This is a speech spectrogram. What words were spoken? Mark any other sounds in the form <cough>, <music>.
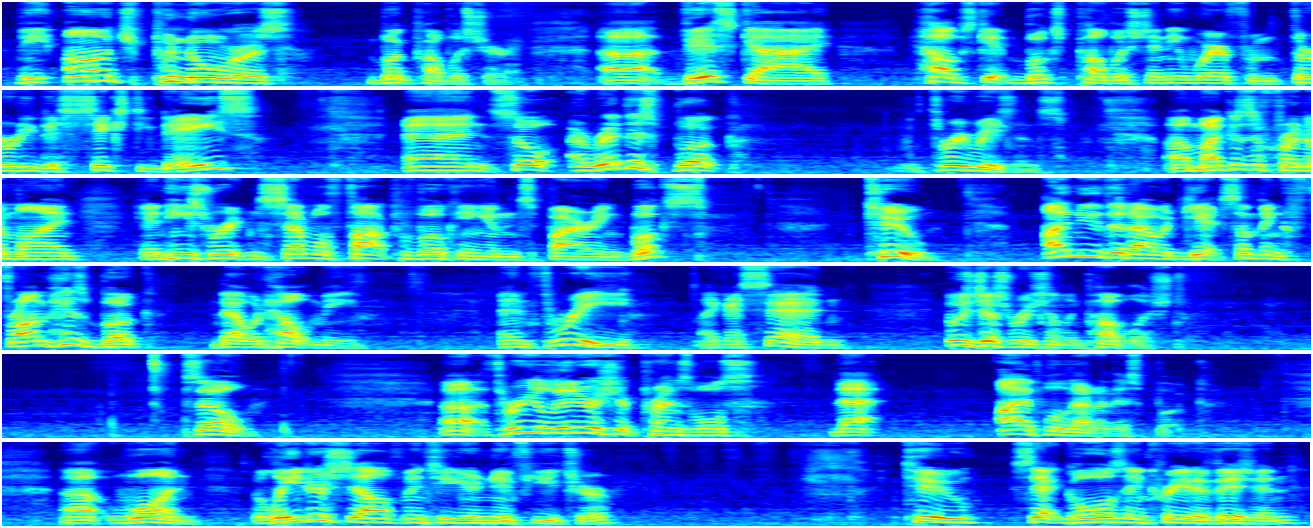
the entrepreneur's book publisher. Uh, this guy helps get books published anywhere from 30 to 60 days. And so I read this book three reasons. Uh, Mike is a friend of mine, and he's written several thought provoking and inspiring books. Two, I knew that I would get something from his book that would help me. And three, like I said, it was just recently published. So, uh, three leadership principles that I pulled out of this book. Uh, one, lead yourself into your new future. Two, set goals and create a vision.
